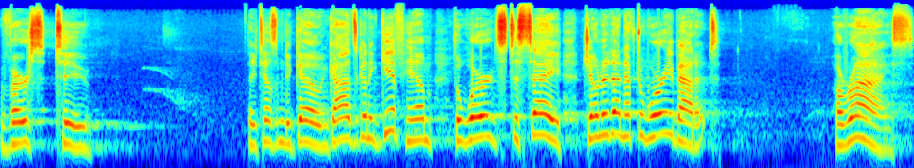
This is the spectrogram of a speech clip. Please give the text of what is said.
verse 2. He tells him to go, and God's going to give him the words to say. Jonah doesn't have to worry about it. Arise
